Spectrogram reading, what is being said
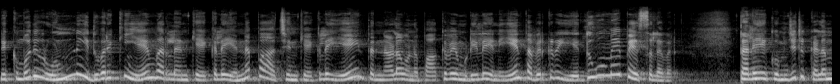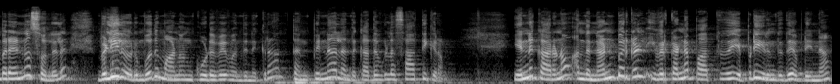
நிற்கும்போது இவர் ஒன்றும் இது வரைக்கும் ஏன் வரலன்னு கேட்கல என்னப்பா ஆச்சுன்னு கேட்கல ஏன் தன்னால் உன்னை பார்க்கவே முடியல என்னை ஏன் தவிர்க்கிற எதுவுமே பேசலை அவர். தலையை குமிஞ்சிட்டு கிளம்புறேன்னு சொல்லலை. வெளியில் வரும்போது மாணவன் கூடவே வந்து நிற்கிறான் தன் பின்னால் அந்த கதவுகளை சாத்திக்கிறான். என்ன காரணம்? அந்த நண்பர்கள் இவர் கண்ணை பார்த்தது எப்படி இருந்தது அப்படின்னா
